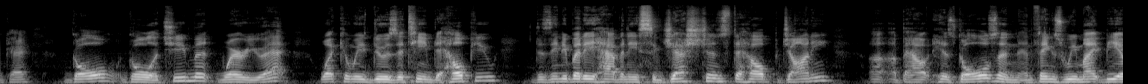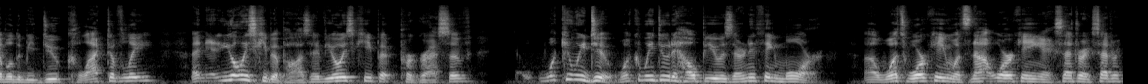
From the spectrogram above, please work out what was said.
Okay, goal, goal achievement. Where are you at? What can we do as a team to help you? Does anybody have any suggestions to help Johnny uh, about his goals and, and things we might be able to be do collectively? and you always keep it positive, you always keep it progressive. What can we do? What can we do to help you? Is there anything more? Uh, what's working, what's not working, et cetera, et cetera.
